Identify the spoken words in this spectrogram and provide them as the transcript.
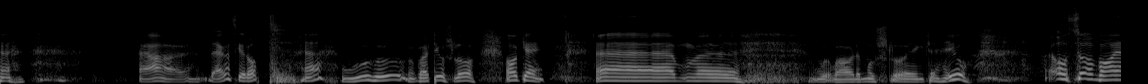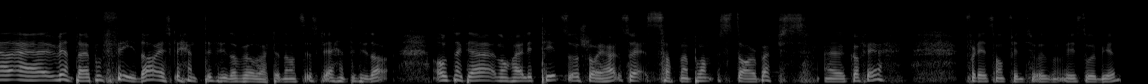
ja, det er ganske rått. Ja? Woohoo, vært i Oslo. Ok. hva var det med Oslo, egentlig? Jo. Og så eh, venta jeg på Frida, og jeg skulle hente Frida. for jeg hadde vært i dans. skulle jeg hente Frida. Og så tenkte jeg nå har jeg litt tid, så slår jeg her. Så jeg satte meg på en Starbucks-kafé. Eh, for det sånt fins jo i storbyen.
